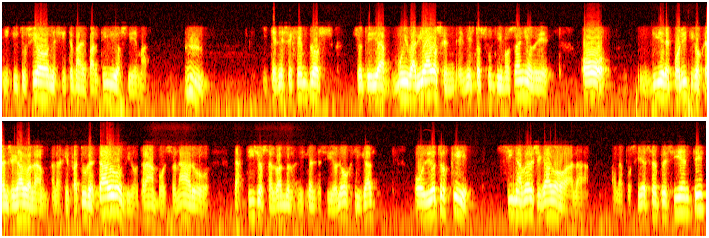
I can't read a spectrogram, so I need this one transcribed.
instituciones, sistema de partidos y demás. y tenés ejemplos, yo te diría, muy variados en, en estos últimos años de o líderes políticos que han llegado a la, a la jefatura de Estado, digo Trump, Bolsonaro, Castillo salvando las distancias ideológicas, o de otros que, sin haber llegado a la, posibilidad de ser presidente,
